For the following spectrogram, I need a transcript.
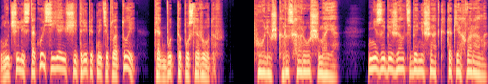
лучились такой сияющей трепетной теплотой, как будто после родов. «Полюшка, расхороша моя!» Не забежал тебя Мишатка, как я хворала?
